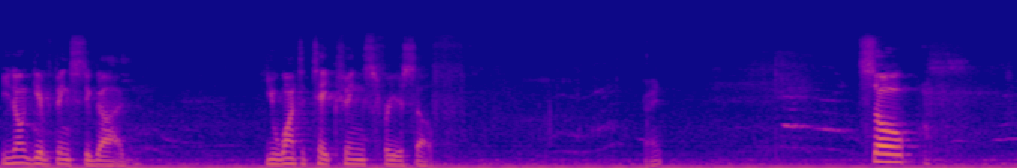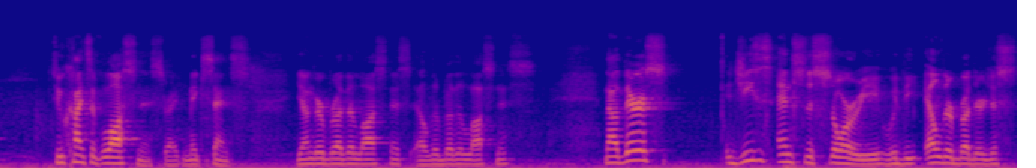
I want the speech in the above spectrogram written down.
you don't give things to God. You want to take things for yourself. Right? So, Two kinds of lostness, right? Makes sense. Younger brother lostness, elder brother lostness. Now there's Jesus ends the story with the elder brother just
